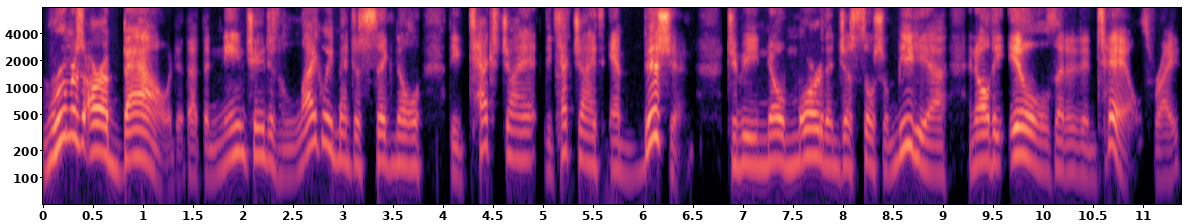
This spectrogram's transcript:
Rumors are abound that the name change is likely meant to signal the tech giant, the tech giant's ambition to be no more than just social media and all the ills that it entails. Right,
